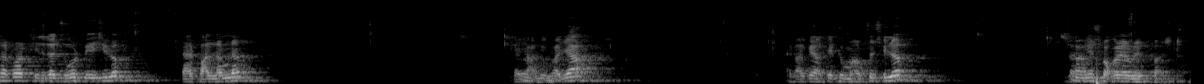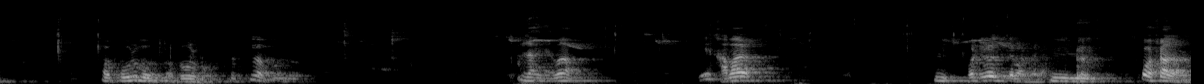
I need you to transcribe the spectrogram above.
আসার পর খিদেটা জোর পেয়েছিল আর পারলাম না। আলু ভাজা। কালকে রাতে একটু মাংস ছিল। সকালের ব্রেকফাস্ট অপূর্ব। অপূর্ব। সত্যি অপূর্ব। লাগে বাহ এই খাবার হোটেলও দিতে পারবে না। অসাধারণ।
